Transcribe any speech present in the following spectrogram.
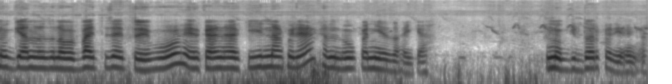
নকি আনার জন্য আবার বাড়িতে যাইতে হইব। এর কারণে আর কি না করে খালি নৌকা নিয়ে যায় গা। নকির দরকারই হয় না।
